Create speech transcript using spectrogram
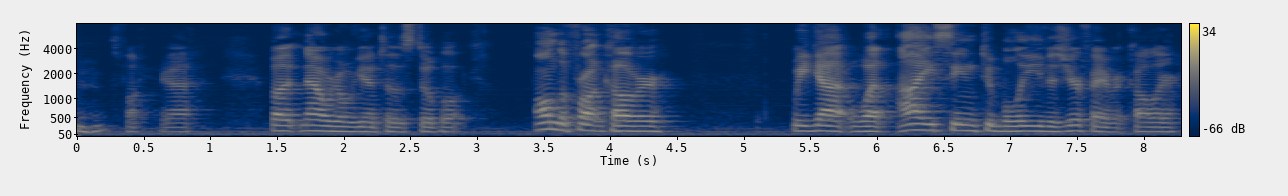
Mhm. It's fucking guy. But now we're gonna get into the steelbook. On the front cover, we got what I seem to believe is your favorite color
